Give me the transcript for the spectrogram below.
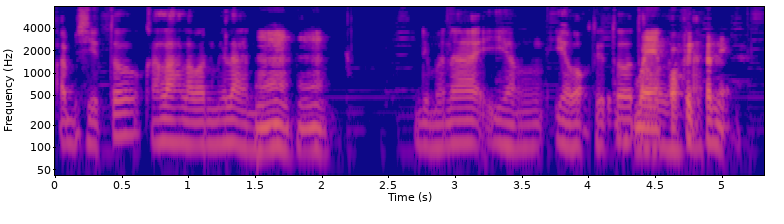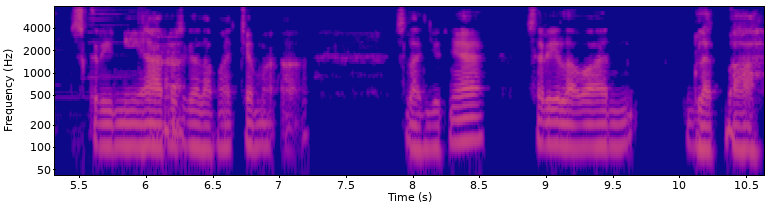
abis itu kalah lawan Milan Hmm, hmm. di mana yang ya waktu itu Banyak covid kan, kan ya? Skriniar Ah. segala macam. ah. Selanjutnya seri lawan Gladbach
